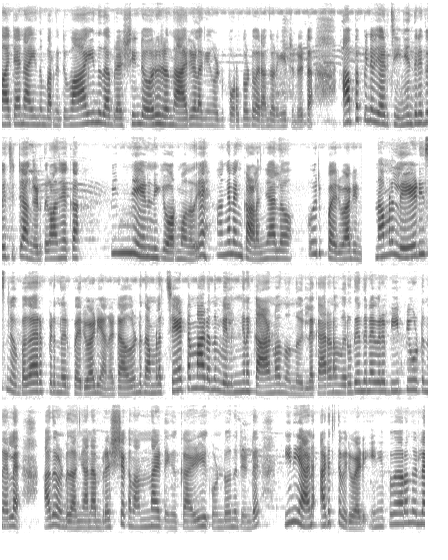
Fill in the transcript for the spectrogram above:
മാറ്റാനായി എന്നും പറഞ്ഞിട്ട് വായിന്നത് ആ ബ്രഷിന്റെ ഓരോരോ നാരുകളൊക്കെ ഇങ്ങോട്ട് പുറത്തോട്ട് വരാൻ തുടങ്ങിയിട്ടുണ്ട് കേട്ടോ. അപ്പം പിന്നെ വിചാരിച്ചു ഇനി എന്തിനത് വെച്ചിട്ട് അങ്ങ് എടുത്ത് കളഞ്ഞേക്കാം? പിന്നെയാണ് എനിക്ക് ഓർമ്മ വന്നത്. ഏ അങ്ങനെ അങ്ങ് കളഞ്ഞാലോ? ഒരു പരിപാടി നമ്മൾ ലേഡീസിന് ഉപകാരപ്പെടുന്ന ഒരു പരിപാടിയാണ് കേട്ടോ. അതുകൊണ്ട് നമ്മളെ ചേട്ടന്മാരൊന്നും വെലിങ്ങനെ കാണണമെന്നൊന്നുമില്ല കാരണം വെറുതെ എന്തിനാ ഇവരെ ബി പി കൂട്ടുന്നതല്ലേ അതുകൊണ്ട് ഞാൻ ആ ബ്രഷൊക്കെ നന്നായിട്ട് ഇങ്ങ് കഴുകി കൊണ്ടുവന്നിട്ടുണ്ട്. ഇനിയാണ് അടുത്ത പരിപാടി. ഇനിയിപ്പോൾ വേറെ ഒന്നുമില്ല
